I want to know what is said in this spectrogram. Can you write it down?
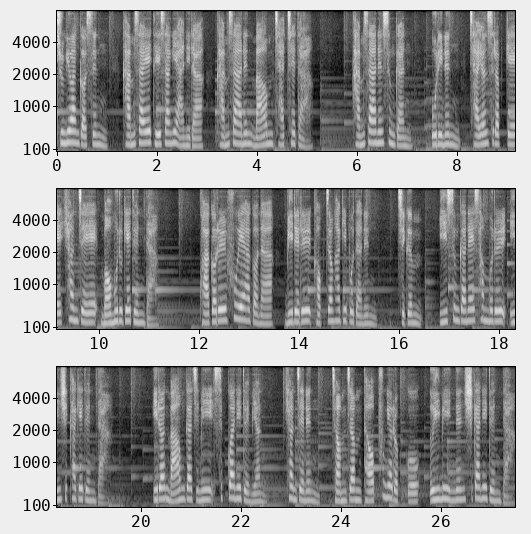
중요한 것은 감사의 대상이 아니라 감사하는 마음 자체다. 감사하는 순간 우리는 자연스럽게 현재에 머무르게 된다. 과거를 후회하거나 미래를 걱정하기보다는 지금 이 순간의 선물을 인식하게 된다. 이런 마음가짐이 습관이 되면 현재는 점점 더 풍요롭고 의미 있는 시간이 된다.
